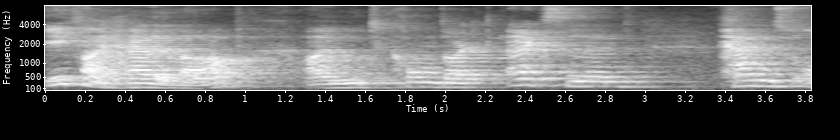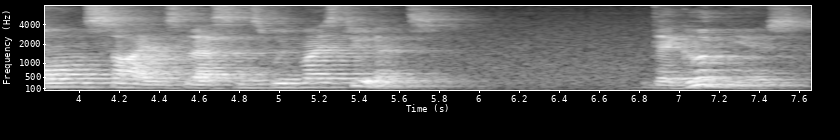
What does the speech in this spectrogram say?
if I had a lab, I would conduct excellent hands-on science lessons with my students. The good news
